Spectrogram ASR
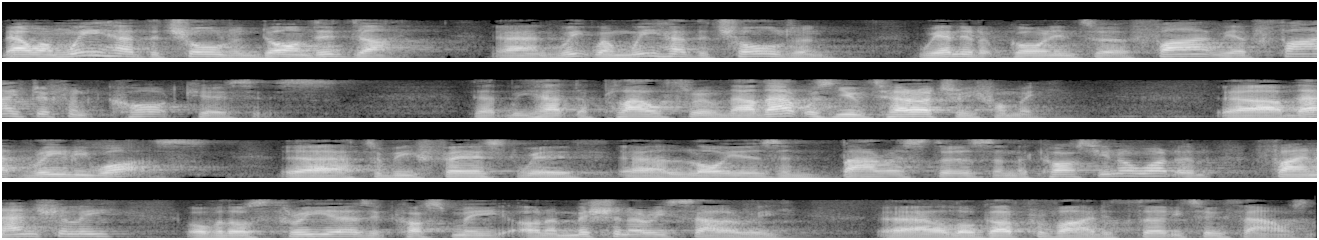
Now, when we had the children, Dawn did die. And we, when we had the children, we ended up going into five, we had five different court cases that we had to plow through. Now, that was new territory for me. Uh, that really was uh, to be faced with uh, lawyers and barristers and the cost. You know what? Financially, over those three years, it cost me on a missionary salary, uh, although God provided 32,000.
